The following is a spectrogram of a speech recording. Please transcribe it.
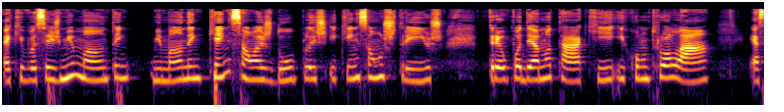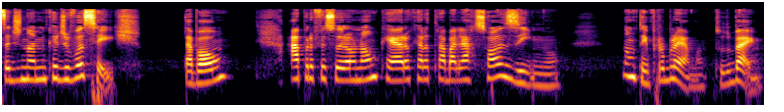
é que vocês me mandem, me mandem quem são as duplas e quem são os trios, para eu poder anotar aqui e controlar essa dinâmica de vocês, tá bom? Ah, professora, eu não quero, eu quero trabalhar sozinho. Não tem problema, tudo bem,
